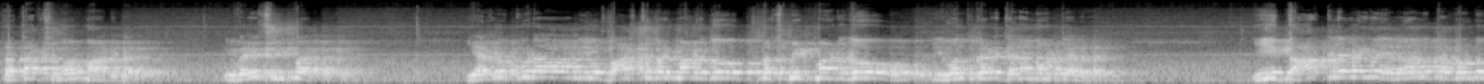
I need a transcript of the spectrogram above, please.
ಪ್ರತಾಪ್ ಸಿಂಹ ಅವರು ಮಾಡಿದ್ದಾರೆ. ಈ ವೆರಿ ಸಿಂಪಲ್ ಎಲ್ಲರೂ ಕೂಡ ನೀವು ಭಾಷಣಗಳು ಮಾಡೋದು ಪ್ರೆಸ್ ಮೀಟ್ ಮಾಡೋದು ಈ ಒಂದು ಕಡೆ ಜನ ನೋಡ್ತಾ ಇದ್ದಾರೆ. ಈ ದಾಖಲೆಗಳನ್ನ ಎಲ್ಲಾನು ತಗೊಂಡು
